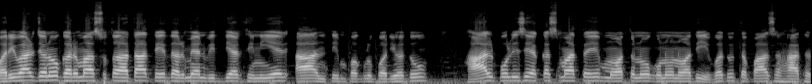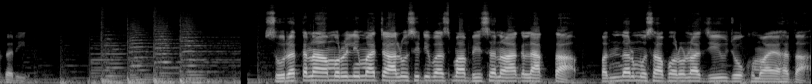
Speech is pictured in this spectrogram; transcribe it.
પરિવારજનો ઘરમાં સૂતા હતા, તે દરમિયાન વિદ્યાર્થીનીએ આ અંતિમ પગલું ભર્યું હતું. હાલ પોલીસે અકસ્માતે મોતનો ગુનો નોંધી વધુ તપાસ હાથ ધરી. સુરતના અમરોલીમાં ચાલુ સિટી બસમાં ભીષણ આગ લાગતા પંદર મુસાફરોના જીવ જોખમાયા હતા.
